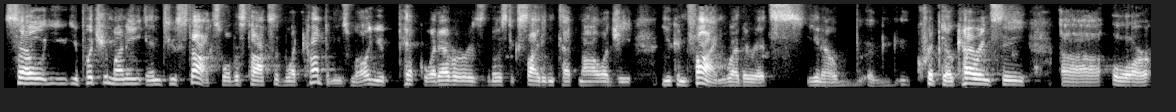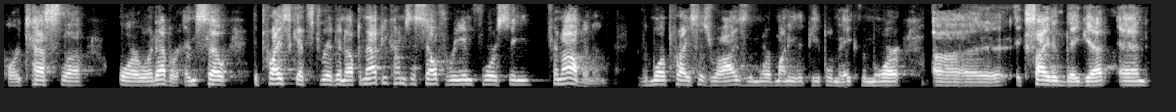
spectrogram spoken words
So you, you put your money into stocks. Well, the stocks of what companies? Well, you pick whatever is the most exciting technology you can find, whether it's you know cryptocurrency uh, or or Tesla or whatever. And so the price gets driven up, and that becomes a self reinforcing phenomenon the more prices rise, the more money that people make, the more uh, excited they get, and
